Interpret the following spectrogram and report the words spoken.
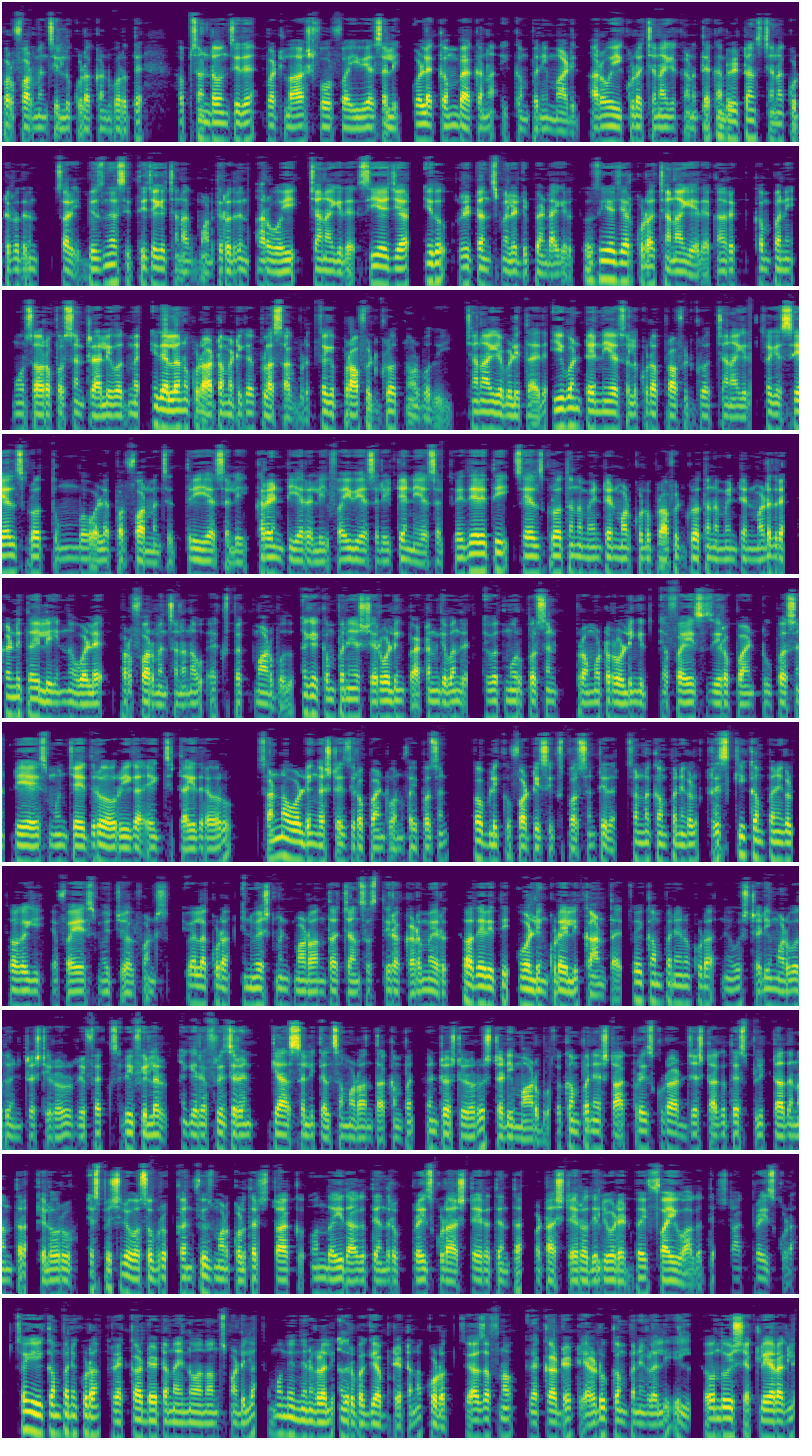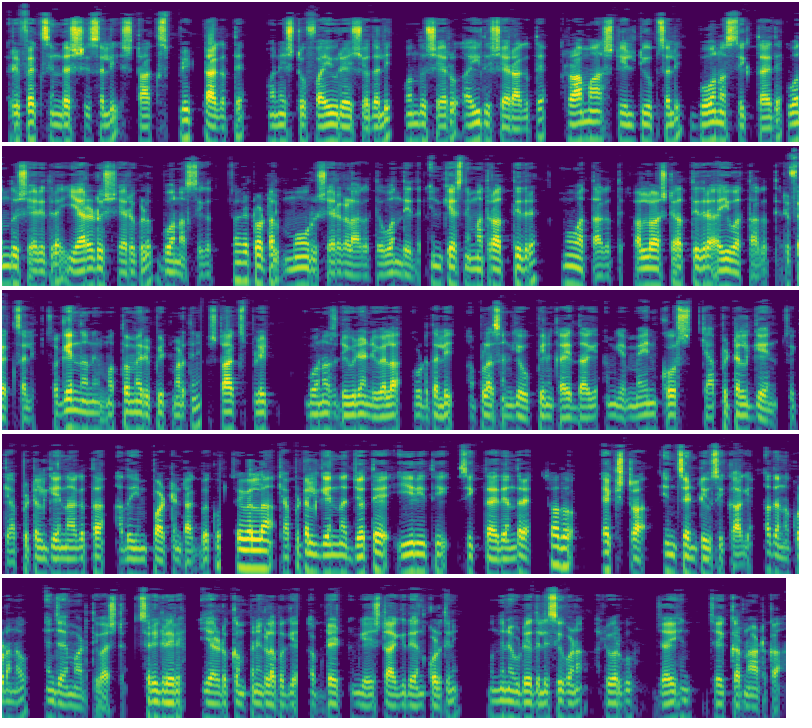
ಪರ್ಫಾರ್ಮೆನ್ಸ್ ಇಲ್ಲೂ ಕೂಡ ಕಂಡು ಬರುತ್ತೆ ಅಪ್ಸ್ ಅಂಡ್ ಡೌನ್ಸ್ ಇದೆ but last four five years ಅಲ್ಲಿ ಒಳ್ಳೆ ಕಮ್ ಬ್ಯಾಕ್ ಅನ್ನ ಈ ಕಂಪನಿ ಮಾಡಿದೆ. ಆರ್ ಕೂಡ ಚೆನ್ನಾಗಿ ಕಾಣುತ್ತೆ. ಯಾಕಂದ್ರೆ ರಿಟರ್ನ್ಸ್ ಚೆನ್ನಾಗಿ ಕೊಟ್ಟಿರೋದ್ರಿಂದ ಸಾರಿ ಬಿಸ್ನೆಸ್ ಇತ್ತೀಚೆಗೆ ಚೆನ್ನಾಗಿ ಮಾಡ್ತಿರೋದ್ರಿಂದ ಆರ್ ಚೆನ್ನಾಗಿದೆ. ಸಿ ಎ ಜಿ ಆರ್ ಇದು ರಿಟರ್ನ್ಸ್ ಮೇಲೆ ಡಿಪೆಂಡ್ ಆಗಿರುತ್ತೆ. ಸಿ ಎ ಜಿ ಆರ್ ಕೂಡ ಚೆನ್ನಾಗಿದೆ ಯಾಕಂದ್ರೆ ಕಂಪನಿ ಮೂರ್ ಸಾವಿರ ಪರ್ಸೆಂಟ್ ರ್ಯಾಲಿ ಹೋದ್ಮೇಲೆ ಇದೆಲ್ಲಾನು ಕೂಡ ಆಟೋಮೆಟಿಕ್ ಆಗಿ ಪ್ಲಸ್ ಆಗ್ಬಿಡುತ್ತೆ. ಹಾಗೆ ಪ್ರಾಫಿಟ್ ಗ್ರೋತ್ ನೋಡಬಹುದು ಚೆನ್ನಾಗಿ ಬೆಳೀತಾ ಇದೆ. ಈವನ್ ಟೆನ್ ಇಯರ್ಸ್ ಅಲ್ಲೂ ಕೂಡ ಪ್ರಾಫಿಟ್ ಗ್ರೋತ್ ಚೆನ್ನಾಗಿದೆ. ಹಾಗೆ ಸೇಲ್ಸ್ ಗ್ರೋತ್ ತುಂಬಾ ಒಳ್ಳೆ ಪರ್ಫಾರ್ಮೆನ್ಸ್ ಇದೆ ತ್ರೀ ಇಯರ್ಸ್ ಅಲ್ಲಿ ಕರೆಂಟ್ ಇಯರ್ ಅಲ್ಲಿ ಫೈವ್ ಇಯರ್ಸ್ ಅಲ್ಲಿ ಟೆನ್ ಇಯರ್ಸ್ ಅಲ್ಲಿ. ಇದೇ ರೀತಿ ಸೇಲ್ಸ್ ಗ್ರೋತ್ ಅನ್ನು ಮೇಂಟೈನ್ ಮಾಡ್ಕೊಂಡು ಪ್ರಾಫಿಟ್ ಗ್ರೋತ್ ಅನ್ನು ಮೇಂಟೈನ್ ಮಾಡಿದ್ರೆ ಖಂಡಿತ ಇಲ್ಲಿ ಇನ್ನೂ ಒಳ್ಳೆ ಪರ್ಫಾರ್ಮೆನ್ಸ್ ಅನ್ನು ನಾವು ಎಕ್ಸ್ಪೆಕ್ಟ್ ಮಾಡಬಹುದು ಹಾಗೆ ಕಂಪನಿಯ ಶೇರ್ ಹೋಲ್ಡಿಂಗ್ ಪ್ಯಾಟರ್ನ್ಗೆ ಬಂದ್ರೆ ಐವತ್ಮೂರು percent promoter holding F I S zero point two percent D S ಮುಂಚೆ ಇದ್ರು ಅವರು ಈಗ ಎಕ್ಸಿಟ್ ಆಗಿದ್ರೆ ಅವರು ಸಣ್ಣ ಹೋಲ್ಡಿಂಗ್ ಅಷ್ಟೇ zero point one five percent public forty six percent ಇದೆ. ಸಣ್ಣ ಕಂಪನಿಗಳು ರಿಸ್ಕಿ ಕಂಪನಿಗಳು ಹಾಗಾಗಿ F I S mutual funds ಇವೆಲ್ಲ ಕೂಡ ಇನ್ವೆಸ್ಟ್ಮೆಂಟ್ ಮಾಡುವಂತ ಚಾನ್ಸಸ್ ತೀರಾ ಕಡಿಮೆ ಇರುತ್ತೆ. ಅದೇ ರೀತಿ ಹೋಲ್ಡಿಂಗ್ ಕೂಡ ಇಲ್ಲಿ ಕಾಣ್ತಾ ಇದೆ. ಈ ಕಂಪನಿಯನ್ನು ಕೂಡ ನೀವು ಸ್ಟಡಿ ಮಾಡಬಹುದು ಇಂಟ್ರೆಸ್ಟ್ ಇರೋರು ರಿಫೆಕ್ಸ್ ರಿಫಿಲ್ಲರ್ ಹಾಗೆ ರೆಫ್ರಿಜರೆಂಟ್ ಗ್ಯಾಸ್ ಅಲ್ಲಿ ಕೆಲಸ ಮಾಡುವಂತ ಕಂಪನಿ ಇಂಟ್ರೆಸ್ಟ್ ಇರೋರು ಸ್ಟಡಿ ಮಾಡಬಹುದು ಕಂಪನಿಯ ಸ್ಟಾಕ್ ಪ್ರೈಸ್ ಕೂಡ ಅಡ್ಜಸ್ಟ್ ಆಗುತ್ತೆ ಸ್ಪ್ಲಿಟ್ ಆದ ನಂತರ ಕೆಲವರು ಎಸ್ಪೆಷಲಿ ಹೊಸೊಬ್ರು ಕನ್ಫ್ಯೂಸ್ ಮಾಡ್ಕೊಳ್ತಾರೆ. ಸ್ಟಾಕ್ ಒಂದು ಐದು ಆಗುತ್ತೆ ಅಂದ್ರೆ ಪ್ರೈಸ್ ಕೂಡ ಅಷ್ಟೇ ಇರುತ್ತೆ ಅಂತ ಬಟ್ ಅಷ್ಟೇ ಇರೋದಿಲ್ಲ ಡಿವೈಡೆಡ್ ಬೈ ಫೈವ್ ಆಗುತ್ತೆ ಸ್ಟಾಕ್ ಪ್ರೈಸ್ ಕೂಡ. ಸೊ ಈ ಕಂಪನಿ ಕೂಡ ರೆಕಾರ್ಡ್ ಡೇಟ್ ಅನ್ನ ಇನ್ನೂ ಅನೌನ್ಸ್ ಮಾಡಿಲ್ಲ. ಮುಂದಿನ ದಿನಗಳಲ್ಲಿ ಅದರ ಬಗ್ಗೆ ಅಪ್ಡೇಟ್ ಅನ್ನು ಕೊಡುತ್ತೆ. ಆಸ್ ಆಫ್ ನಾವು ರೆಕಾರ್ಡ್ ಡೇಟ್ ಎರಡು ಕಂಪನಿಗಳಲ್ಲಿ ಇಲ್ಲ. ಒಂದು ವಿಷಯ ಕ್ಲಿಯರ್ ಆಗಲಿ ರಿಫೆಕ್ಸ್ ಇಂಡಸ್ಟ್ರೀಸ್ ಅಲ್ಲಿ ಸ್ಟಾಕ್ ಸ್ಪ್ಲಿಟ್ ಆಗುತ್ತೆ. ಒನ್ ಇಷ್ಟು ಫೈವ್ ರೇಷಿಯೋದಲ್ಲಿ ಒಂದು ಶೇರು ಐದು ಶೇರ್ ಆಗುತ್ತೆ. ರಾಮ ಸ್ಟೀಲ್ ಟ್ಯೂಬ್ಸ್ ಅಲ್ಲಿ ಬೋನಸ್ ಸಿಗ್ತಾ ಇದೆ. ಒಂದು ಶೇರ್ ಇದ್ರೆ ಎರಡು ಶೇರ್ಗಳು ಬೋನಸ್ ಸಿಗುತ್ತೆ. ಅಂದ್ರೆ ಟೋಟಲ್ ಮೂರು ಶೇರ್ಗಳಾಗುತ್ತೆ ಒಂದಿದೆ. ಇನ್ ಕೇಸ್ ನಿಮ್ಮ ಹತ್ರ ಹತ್ತಿದ್ರೆ ಮೂವತ್ತಾಗುತ್ತೆ. ಅಲ್ಲೂ ಅಷ್ಟೇ ಹತ್ತಿದ್ರೆ ಐವತ್ತಾಗುತ್ತೆ ರಿಫೆಕ್ಸ್ ಅಲ್ಲಿ. ಸೊ ಅಗೇನ್ ನಾನು ಮತ್ತೊಮ್ಮೆ ರಿಪೀಟ್ ಮಾಡ್ತೀನಿ. ಸ್ಟಾಕ್ ಸ್ಪ್ಲಿಟ್ ಬೋನಸ್ ಡಿವಿಡೆಂಡ್ ಇವೆಲ್ಲ ಊಟದಲ್ಲಿ ಹಪ್ಪಳ ಸಂಖ್ಯೆ ಉಪ್ಪಿನಕಾಯಿ ಇದ್ದಾಗೆ ನಮಗೆ main course capital gain so capital gain ಆಗುತ್ತಾ ಅದು ಇಂಪಾರ್ಟೆಂಟ್ ಆಗಬೇಕು. ಸೊ ಇವೆಲ್ಲ ಕ್ಯಾಪಿಟಲ್ ಗೇನ್ನ ಜೊತೆ ಈ ರೀತಿ ಸಿಗ್ತಾ ಇದೆ ಅಂದ್ರೆ ಸೊ, ಅದು ಎಕ್ಸ್ಟ್ರಾ ಇನ್ಸೆಂಟಿವ್ ಸಿಕ್ಕಾಗೆ. ಅದನ್ನು ಕೂಡ ನಾವು ಎಂಜಾಯ್ ಮಾಡ್ತೀವಿ ಅಷ್ಟೇ. ಸರಿಗಳಿರಿ ಎರಡು ಕಂಪನಿಗಳ ಬಗ್ಗೆ ಅಪ್ಡೇಟ್ ನಿಮಗೆ ಇಷ್ಟ ಆಗಿದೆ ಅಂದ್ಕೊಳ್ತೀನಿ ಮುಂದಿನ ವಿಡಿಯೋದಲ್ಲಿ ಸಿಗೋಣ. ಅಲ್ಲಿವರೆಗೂ ಜೈ ಹಿಂದ್, ಜೈ ಕರ್ನಾಟಕ.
